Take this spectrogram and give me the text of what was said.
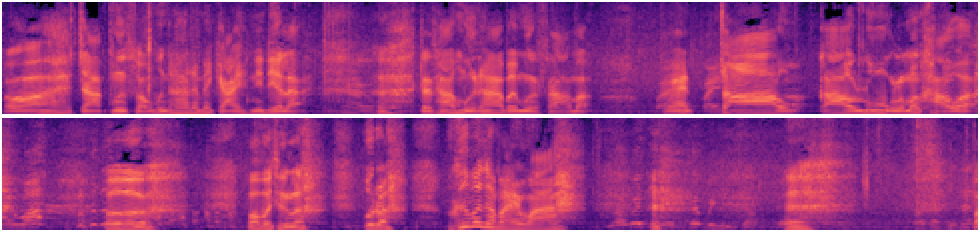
โอ้ยจากหมื่นสองหมื่นห้าได้ไม่ไกลนิดเดียวแหละเออแต่ถ้าหมื่นห้าไปหมื่นสามอะแม่เจ้าเก้าลูกแล้วมั้งเขาอะเออ พอไปถึงแล้วพูดว่าขึ้นมาทำไมวะเออไป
